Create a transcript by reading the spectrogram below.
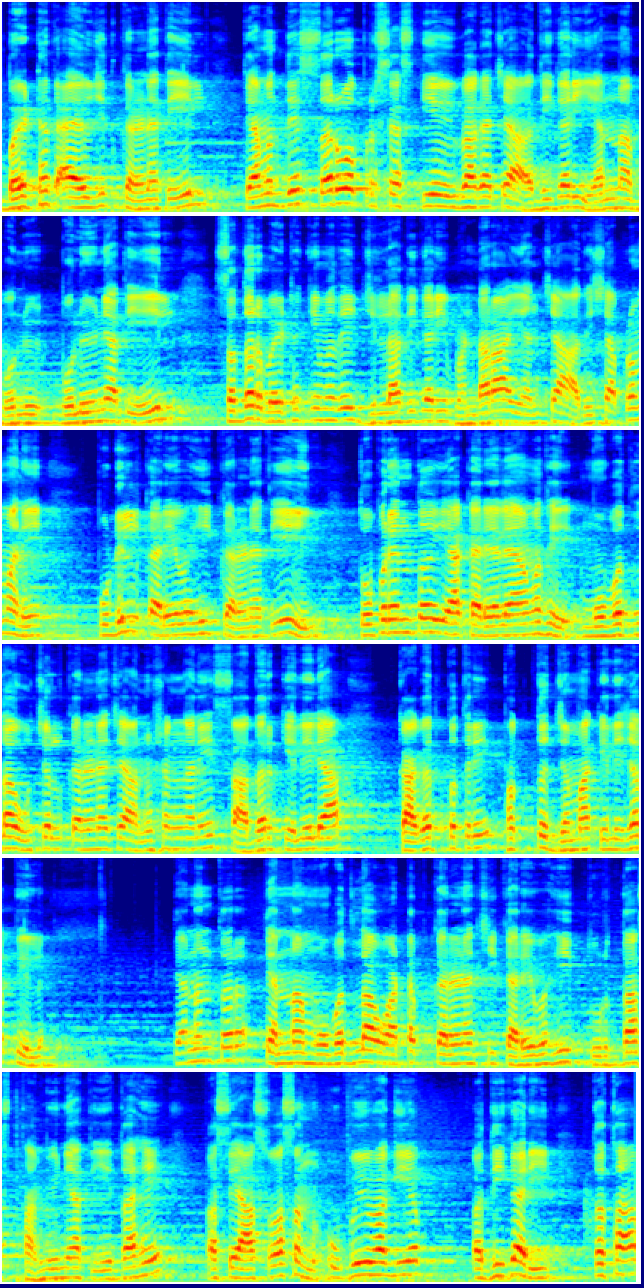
बैठक आयोजित करण्यात येईल. त्यामध्ये सर्व प्रशासकीय विभागाच्या अधिकारी यांना बोलव बोलविण्यात येईल. सदर बैठकीमध्ये जिल्हाधिकारी भंडारा यांच्या आदेशाप्रमाणे पुढील कार्यवाही करण्यात येईल. तोपर्यंत या कार्यालयामध्ये मोबदला उचल करण्याच्या अनुषंगाने सादर केलेल्या कागदपत्रे फक्त जमा केली जातील. त्यानंतर त्यांना मोबदला वाटप करण्याची कार्यवाही तुर्तास थांबविण्यात येत आहे असे आश्वासन उपविभागीय अधिकारी तथा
